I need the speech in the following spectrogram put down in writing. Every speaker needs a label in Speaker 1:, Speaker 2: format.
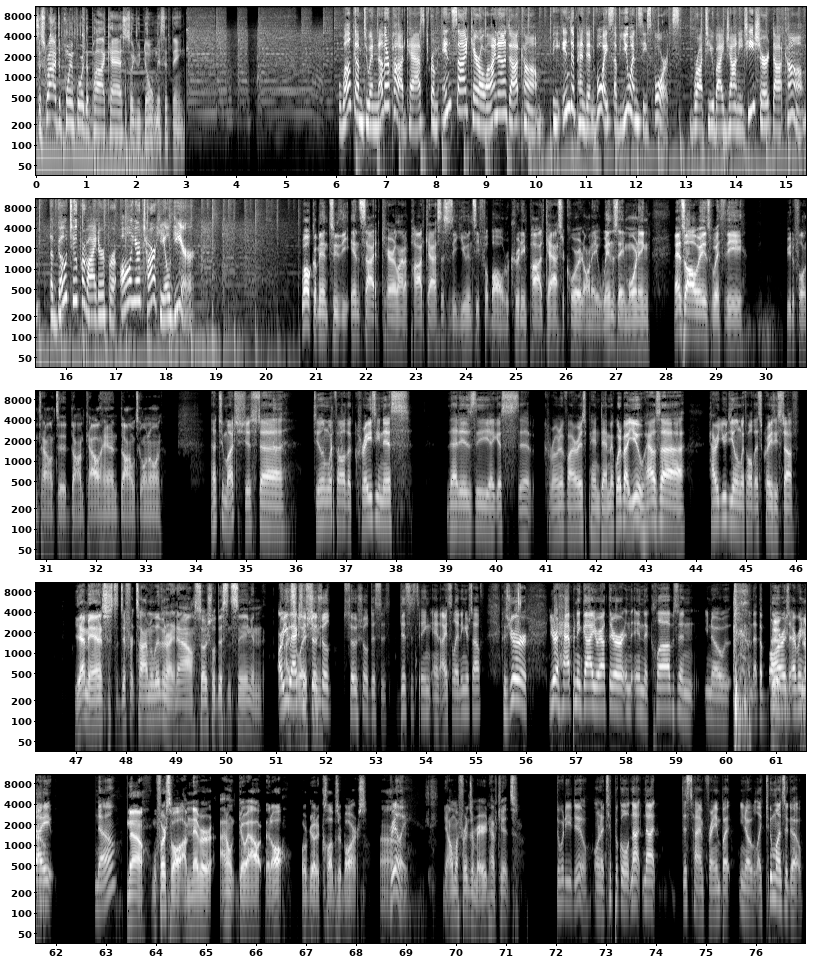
Speaker 1: Subscribe to Point Forward, the podcast, so you don't miss a thing.
Speaker 2: Welcome to another podcast from InsideCarolina.com, the independent voice of UNC Sports. Brought to you by JohnnyT-shirt.com, the go-to provider for all your Tar Heel gear.
Speaker 3: Welcome into the Inside Carolina podcast. This is a UNC football recruiting podcast recorded on a Wednesday morning, as always, with the beautiful and talented Don Callahan. Don, what's going on?
Speaker 4: Not too much. Just uh, dealing with all the craziness that is the, I guess, the coronavirus pandemic. What about you? How's uh, how are you dealing with all this crazy stuff?
Speaker 3: Yeah, man, it's just a different time we live in right now. Social distancing and
Speaker 4: are you
Speaker 3: isolation.
Speaker 4: actually social social distancing and isolating yourself? Because you're you're a happening guy. You're out there in in the clubs and you know at the bars
Speaker 3: Dude,
Speaker 4: every
Speaker 3: no.
Speaker 4: night. No,
Speaker 3: No. Well, first of all, I'm never. I don't go out at all or go to clubs or bars. Um,
Speaker 4: really.
Speaker 3: Yeah, all my friends are married and have kids.
Speaker 4: So what do you do on a typical not not this time frame, but you know like two months ago?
